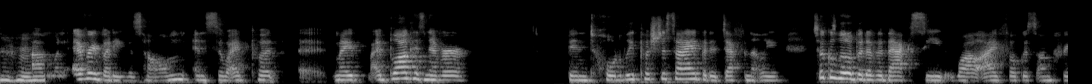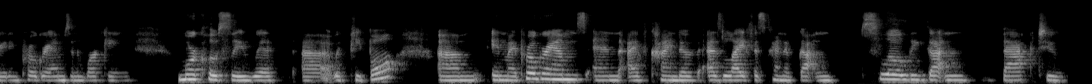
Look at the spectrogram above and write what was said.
mm-hmm. um, when everybody was home. And so I put uh, my my blog has never been totally pushed aside, but it definitely took a little bit of a backseat while I focus on creating programs and working more closely with uh, with people um, in my programs. And I've kind of, as life has kind of gotten slowly gotten back to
